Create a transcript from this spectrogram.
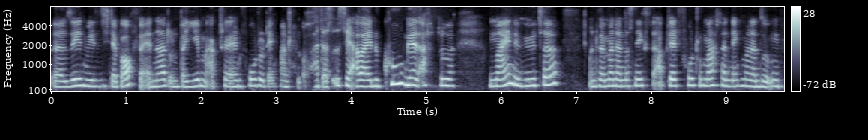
äh, sehen, wie sich der Bauch verändert. Und bei jedem aktuellen Foto denkt man schon, oh, das ist ja aber eine Kugel. Ach du meine Güte. Und wenn man dann das nächste Update-Foto macht, dann denkt man dann so, hm,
